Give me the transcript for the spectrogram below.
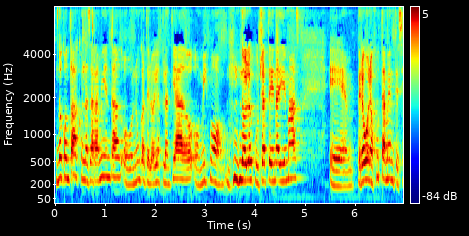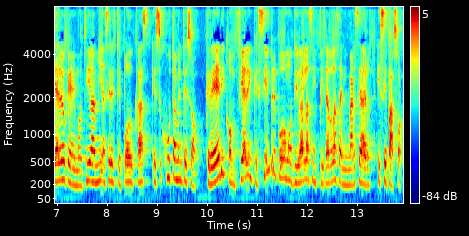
no contabas con las herramientas o nunca te lo habías planteado o mismo no lo escuchaste de nadie más. Eh, pero bueno, justamente si algo que me motiva a mí a hacer este podcast es justamente eso, creer y confiar en que siempre puedo motivarlas, inspirarlas animarse a dar ese paso.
